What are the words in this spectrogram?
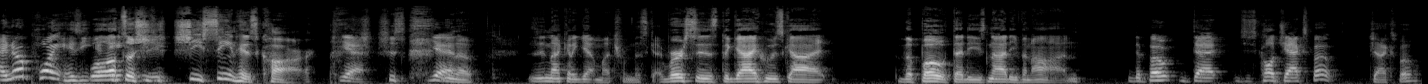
at no point has he well, also he- she she's seen his car. yeah She's Yeah. you know, you're not going to get much from this guy versus the guy who's got the boat that he's not even on. the boat that just called jack's boat Jack's boat.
